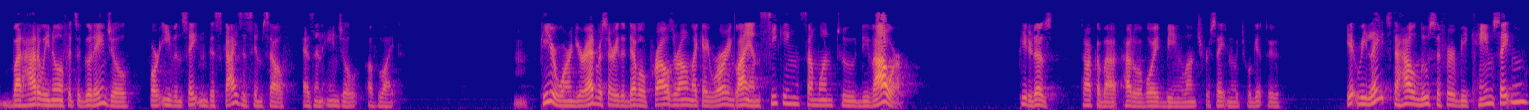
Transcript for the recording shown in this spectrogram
But how do we know if it's a good angel? For even Satan disguises himself as an angel of light. Hmm. Peter warned, Your adversary, the devil, prowls around like a roaring lion seeking someone to devour. Peter does talk about how to avoid being lunch for Satan, which we'll get to. It relates to how Lucifer became Satan.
